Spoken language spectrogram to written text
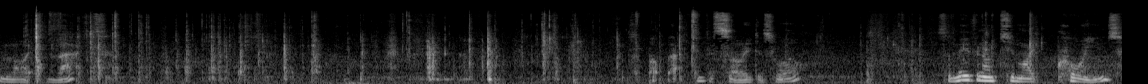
like that. So the side as well. So moving on to my coins.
